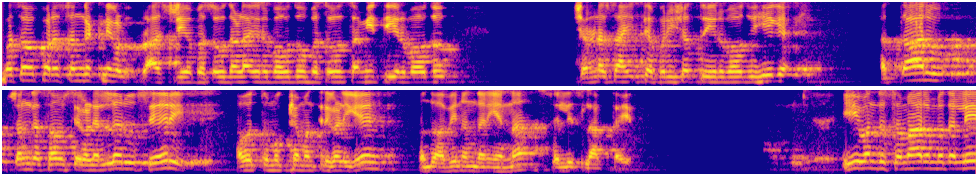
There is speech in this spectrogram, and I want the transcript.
ಬಸವಪರ ಸಂಘಟನೆಗಳು, ರಾಷ್ಟ್ರೀಯ ಬಸವ ದಳ ಇರಬಹುದು, ಬಸವ ಸಮಿತಿ ಇರಬಹುದು, ಶರಣ ಸಾಹಿತ್ಯ ಪರಿಷತ್ತು ಇರಬಹುದು, ಹೀಗೆ ಹತ್ತಾರು ಸಂಘ ಸಂಸ್ಥೆಗಳೆಲ್ಲರೂ ಸೇರಿ ಅವತ್ತು ಮುಖ್ಯಮಂತ್ರಿಗಳಿಗೆ ಒಂದು ಅಭಿನಂದನೆಯನ್ನ ಸಲ್ಲಿಸಲಾಗ್ತಾ ಇದೆ. ಈ ಒಂದು ಸಮಾರಂಭದಲ್ಲಿ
